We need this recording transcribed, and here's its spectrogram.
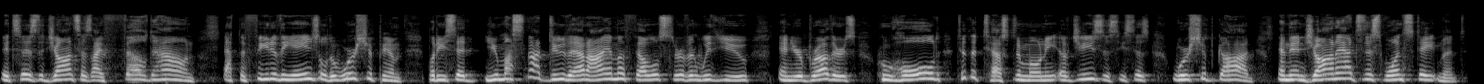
it says that John says, I fell down at the feet of the angel to worship him. But he said, You must not do that. I am a fellow servant with you and your brothers who hold to the testimony of Jesus. He says, Worship God. And then John adds this one statement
